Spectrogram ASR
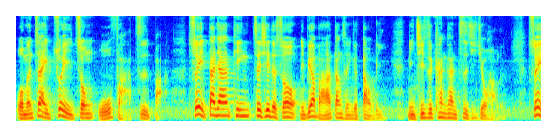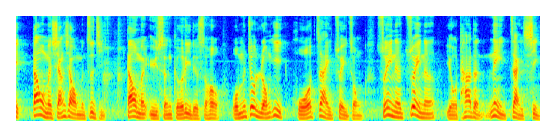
我们在罪中无法自拔。所以大家听这些的时候，你不要把它当成一个道理，你其实看看自己就好了。所以，当我们想想我们自己，当我们与神隔离的时候，我们就容易活在罪中。所以呢，罪呢有它的内在性。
